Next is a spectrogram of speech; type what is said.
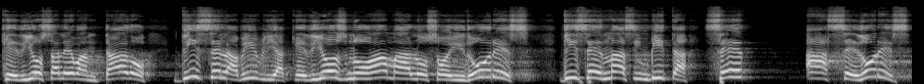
que Dios ha levantado. Dice la Biblia que Dios no ama a los oidores. Dice es más, invita, sed hacedores,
